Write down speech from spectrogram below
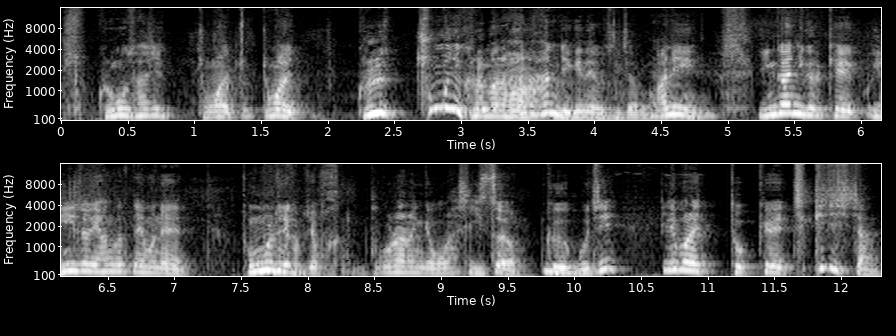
음. 그런 거 사실 정말 좀- 정말 그 충분히 그럴 만한 한, 어. 한 얘기네요, 진짜로. 네. 아니 인간이 그렇게 인위적인 한 것 때문에 동물들이 갑자기 확 불어나는 경우는 사실 있어요. 그 음. 뭐지? 일본의 도쿄의 츠키지 시장.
